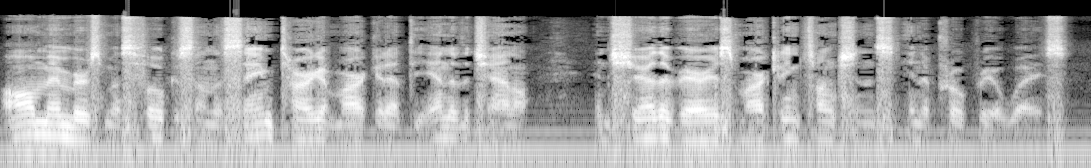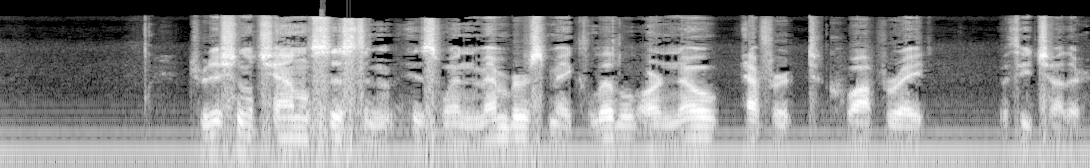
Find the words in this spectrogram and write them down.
All members must focus on the same target market at the end of the channel and share the various marketing functions in appropriate ways. Traditional channel system is when members make little or no effort to cooperate with each other.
